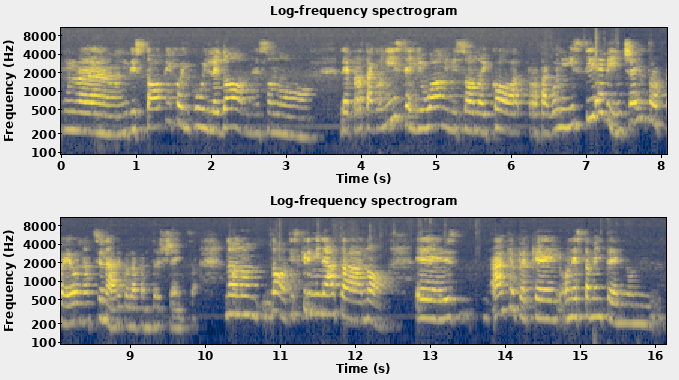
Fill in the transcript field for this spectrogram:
un, uh, un distopico in cui le donne sono le protagoniste e gli uomini sono i co-protagonisti e vince il trofeo nazionale per la fantascienza. No, no, no discriminata no. Eh, anche perché onestamente non,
